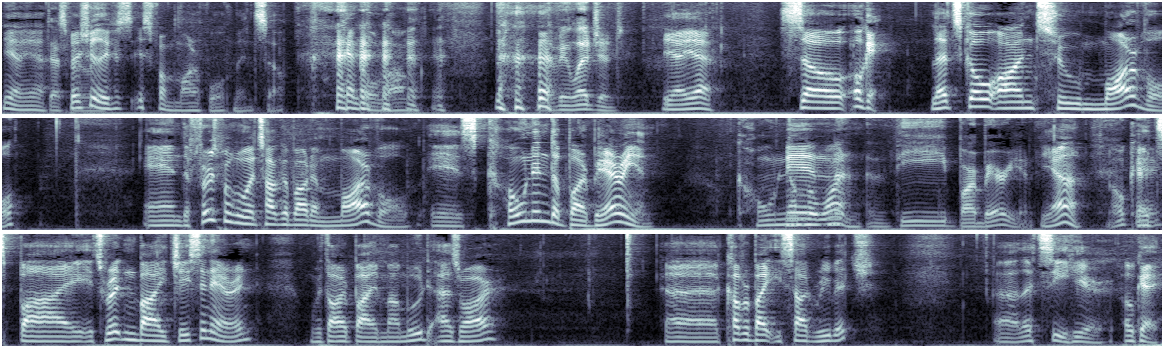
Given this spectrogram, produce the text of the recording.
Yeah, yeah. Definitely. Especially if it's, it's from Marv Wolfman, so can't go wrong. Living legend. Yeah, yeah. So okay, let's go on to Marvel. And the first book we want to talk about in Marvel is Conan the Barbarian. Conan Number one. the Barbarian. Yeah. Okay. It's by it's written by Jason Aaron with art by Mahmud Asrar. Uh, cover by Esad Ribic. Uh, let's see here. Okay.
